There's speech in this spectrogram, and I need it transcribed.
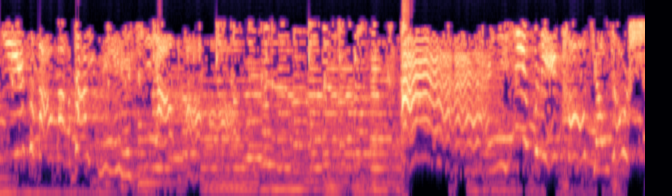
叶子茫茫大雨下，哎，你衣服里头脚就伤。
